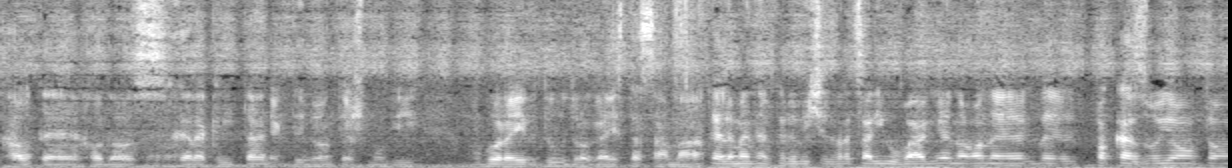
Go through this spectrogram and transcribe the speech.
Haute Chodos Heraklita, jak gdyby on też mówi w górę i w dół droga jest ta sama. Te elementy, na które byście zwracali uwagę, no one jakby pokazują tą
